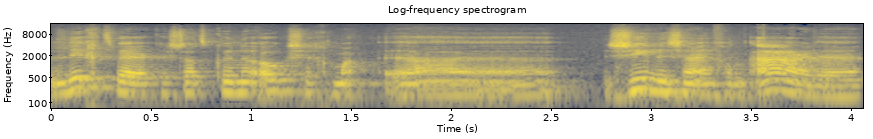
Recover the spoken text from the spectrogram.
lichtwerkers, dat kunnen ook zeg maar uh, zielen zijn van aarde.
